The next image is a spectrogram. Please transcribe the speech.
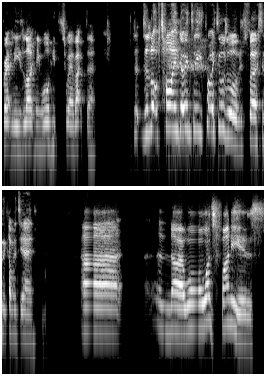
Brett Lee's lightning warning to swear back to. There's a lot of time going into these titles, or just first thing that comes into your head? Uh, no. Well, what's funny is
